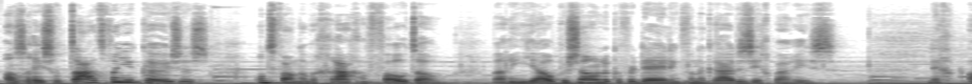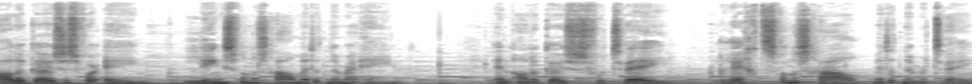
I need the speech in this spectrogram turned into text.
Als resultaat van je keuzes ontvangen we graag een foto waarin jouw persoonlijke verdeling van de kruiden zichtbaar is. Leg alle keuzes voor 1 links van de schaal met het nummer 1 en alle keuzes voor 2 rechts van de schaal met het nummer 2.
